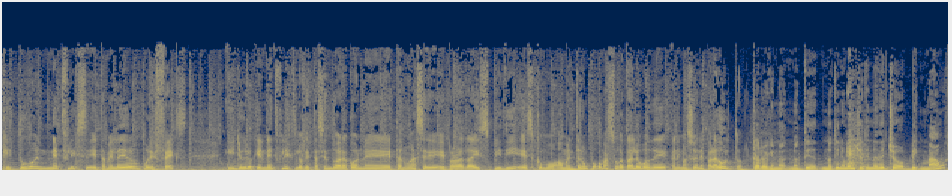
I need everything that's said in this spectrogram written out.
que estuvo en Netflix, eh, también la dieron por FX. Y yo creo que Netflix lo que está haciendo ahora con eh, esta nueva serie eh, Paradise PD es como aumentar un poco más su catálogo de animaciones para adultos. Claro, que no, no tiene, no tiene mucho, tiene de hecho Big Mouth,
